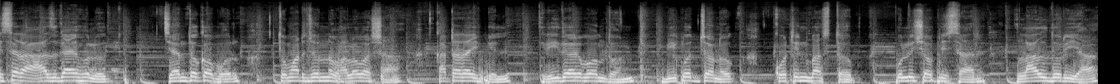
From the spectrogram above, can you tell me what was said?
এছাড়া আজ গায়ে হলুদ, জ্যান্ত কবর, তোমার জন্য ভালোবাসা, কাটা রাইফেল, হৃদয়ের বন্ধন, বিপজ্জনক, কঠিন বাস্তব, পুলিশ অফিসার, লাল দরিয়া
